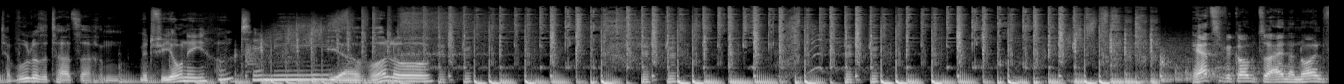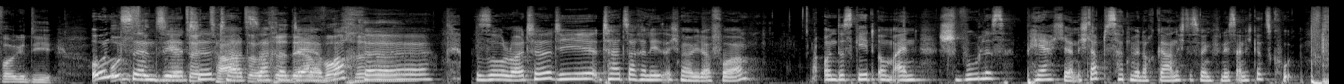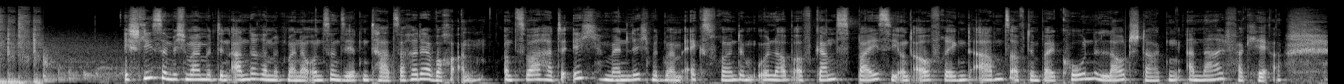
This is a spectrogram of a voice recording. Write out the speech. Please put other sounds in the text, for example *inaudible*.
Tabulose Tatsachen mit Fioni und Timmy. Jawollo. Herzlich willkommen zu einer neuen Folge, die unzensierte, Tatsache, Tatsache der, der Woche. Woche. So Leute, die Tatsache lese ich mal wieder vor. Und es geht um ein schwules Pärchen. Ich glaube, das hatten wir noch gar nicht, deswegen finde ich es eigentlich ganz cool. Ich schließe mich mal mit den anderen mit meiner unzensierten Tatsache der Woche an. Und zwar hatte ich männlich mit meinem Ex-Freund im Urlaub auf ganz spicy und aufregend abends auf dem Balkon lautstarken Analverkehr.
